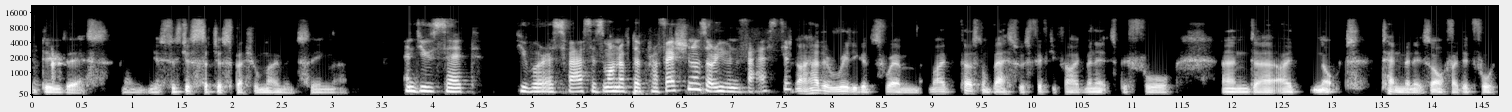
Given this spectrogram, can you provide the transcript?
I do this." And this was just such a special moment seeing that. And you said you were as fast as one of the professionals, or even faster. I had a really good swim. My personal best was 55 minutes before, and uh, I knocked 10 minutes off. I did for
